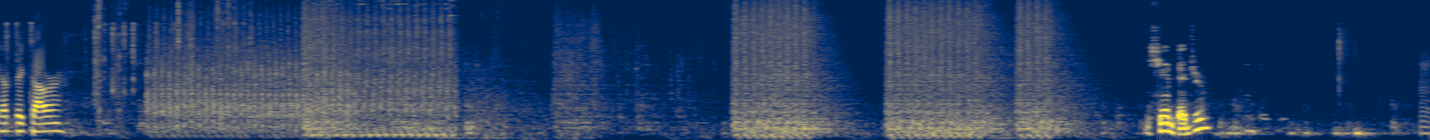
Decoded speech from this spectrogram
Yep, big tower. Is she in bedroom? Hmm.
